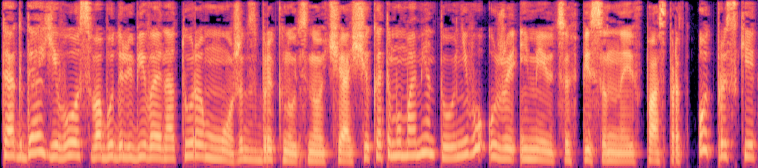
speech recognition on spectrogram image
Тогда его свободолюбивая натура может сбрыкнуть, но чаще к этому моменту у него уже имеются вписанные в паспорт отпрыски,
